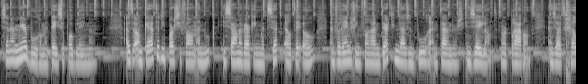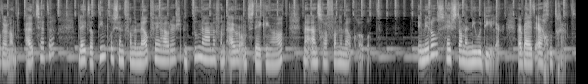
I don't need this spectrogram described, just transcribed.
zijn er meer boeren met deze problemen. Uit de enquête die Parsifal en Anouk in samenwerking met ZLTO, een vereniging van ruim 13.000 boeren en tuinders in Zeeland, Noord-Brabant en Zuid-Gelderland, uitzetten, bleek dat 10% van de melkveehouders een toename van uierontstekingen had na aanschaf van de melkrobot. Inmiddels heeft Stam een nieuwe dealer, waarbij het erg goed gaat.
